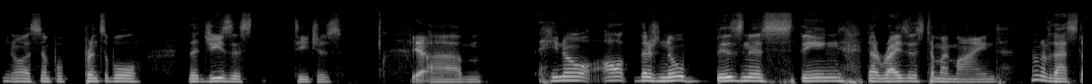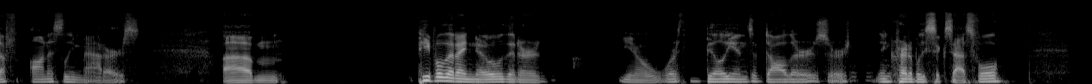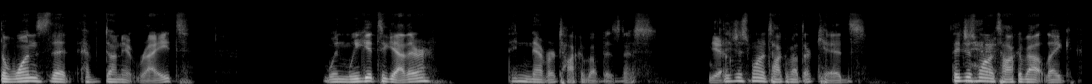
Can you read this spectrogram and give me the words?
you know, a simple principle that Jesus teaches. Yeah. Um, you know, all there's no business thing that rises to my mind. None of that stuff honestly matters. Um, people that I know that are, you know, worth billions of dollars or incredibly successful, the ones that have done it right, when we get together, they never talk about business. Yeah. They just want to talk about their kids. They just want to talk about like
